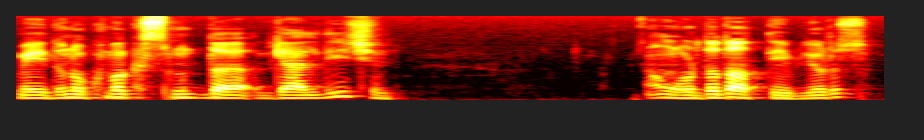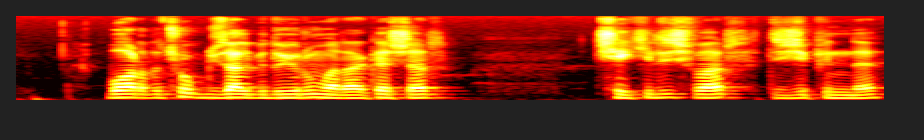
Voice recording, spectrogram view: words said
meydan okuma kısmı da geldiği için orada da atlayabiliyoruz. Bu arada çok güzel bir duyurum var arkadaşlar. Çekiliş var Digipin'de.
